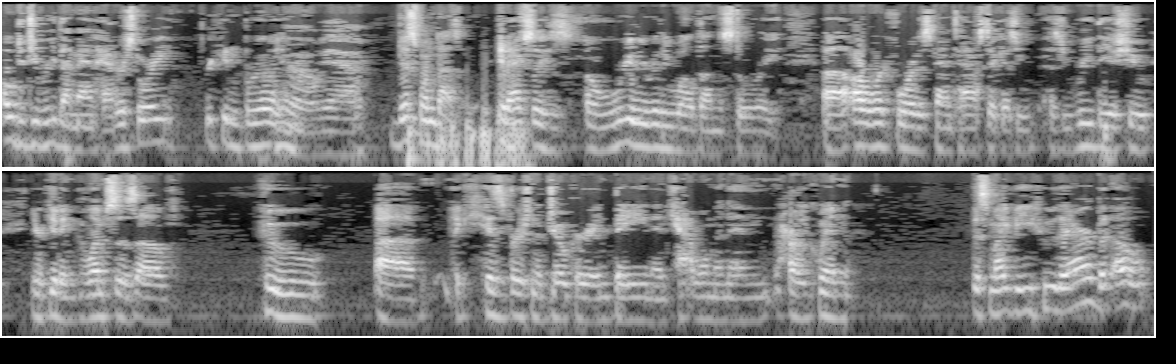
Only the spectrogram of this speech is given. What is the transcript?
"Oh, did you read that Mad Hatter story? Freaking brilliant!" Oh yeah. This one doesn't. It actually is a really, really well done story. Uh, artwork for it is fantastic. As you as you read the issue, you're getting glimpses of who, uh, like his version of Joker and Bane and Catwoman and Harley Quinn this might be who they are, but oh,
